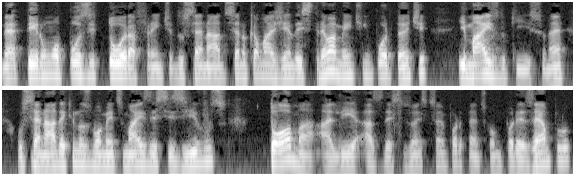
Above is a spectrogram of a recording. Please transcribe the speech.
né, ter um opositor à frente do Senado, sendo que é uma agenda extremamente importante e mais do que isso, né? O Senado é que nos momentos mais decisivos toma ali as decisões que são importantes, como, por exemplo,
